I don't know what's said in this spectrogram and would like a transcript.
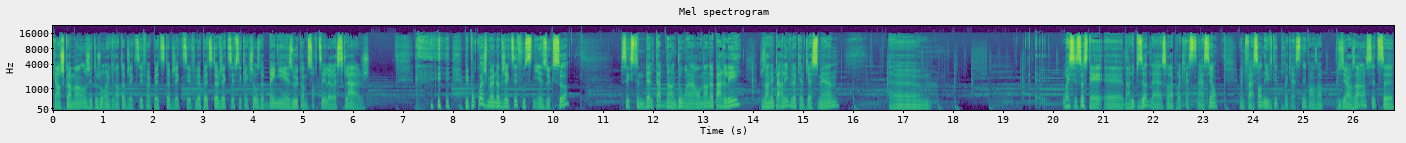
Quand je commence, j'ai toujours un grand objectif, un petit objectif. Le petit objectif, c'est quelque chose de bien niaiseux comme sortir le recyclage. puis pourquoi je mets un objectif aussi niaiseux que ça? C'est que c'est une belle tape dans le dos. Hein? On en a parlé, je vous en ai parlé il y a quelques semaines. Euh. Oui, c'est ça. C'était euh, dans l'épisode sur la procrastination. Une façon d'éviter de procrastiner pendant plusieurs heures, c'est de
